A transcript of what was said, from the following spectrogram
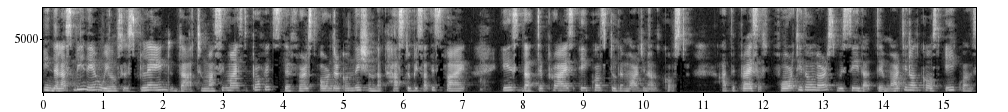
In the last video, we also explained that to maximize the profits, the first order condition that has to be satisfied is that the price equals to the marginal cost. At the price of $40, we see that the marginal cost equals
